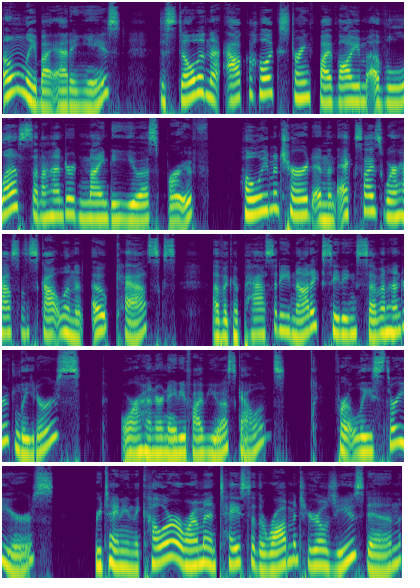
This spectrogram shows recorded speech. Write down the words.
only by adding yeast, distilled in an alcoholic strength by volume of less than 190 US proof, wholly matured in an excise warehouse in Scotland in oak casks of a capacity not exceeding 700 liters or 185 US gallons for at least three years, retaining the color, aroma, and taste of the raw materials used in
